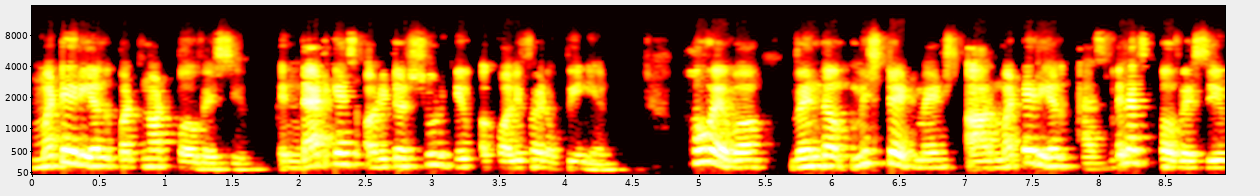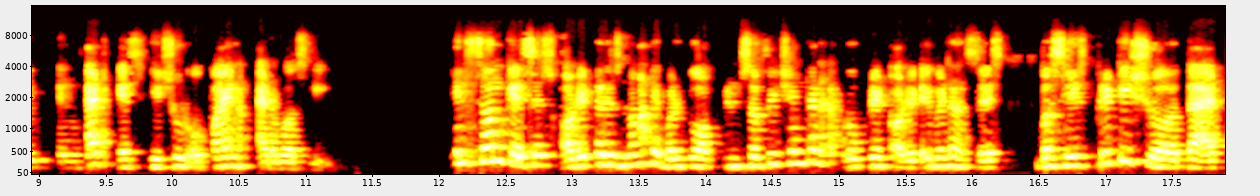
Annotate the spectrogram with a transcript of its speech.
material but not pervasive. In that case, auditor should give a qualified opinion. However, when the misstatements are material as well as pervasive, in that case, he should opine adversely. In some cases, auditor is not able to obtain sufficient and appropriate audit evidences, but he is pretty sure that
